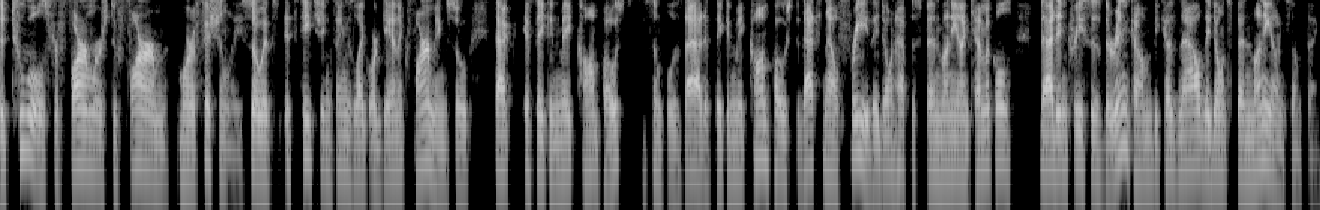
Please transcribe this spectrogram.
the tools for farmers to farm more efficiently. So it's it's teaching things like organic farming so that if they can make compost, it's as simple as that. If they can make compost, that's now free. They don't have to spend money on chemicals. That increases their income because now they don't spend money on something.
